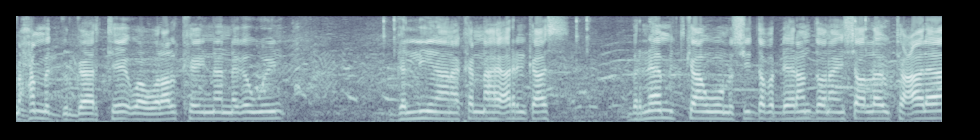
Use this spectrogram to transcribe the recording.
maxamed gurgaarte waa walaalkayna naga weyn. Galliinaana ka nahay arrinkaas. Barnaamijkan wuuna sii daba dheeraan doonaa insha allahu tacaalaa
